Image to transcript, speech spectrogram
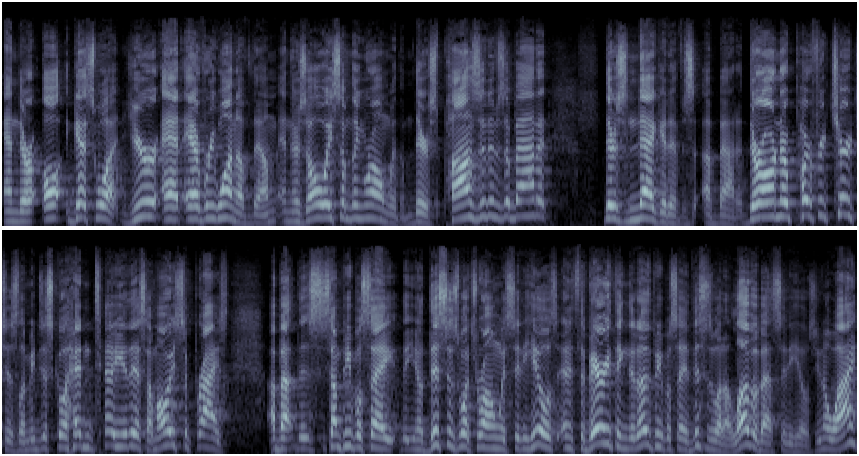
and they're all, guess what? You're at every one of them, and there's always something wrong with them. There's positives about it, there's negatives about it. There are no perfect churches. Let me just go ahead and tell you this. I'm always surprised about this. Some people say, that, you know, this is what's wrong with City Hills, and it's the very thing that other people say, this is what I love about City Hills. You know why?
